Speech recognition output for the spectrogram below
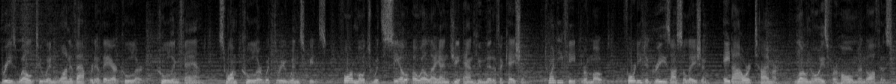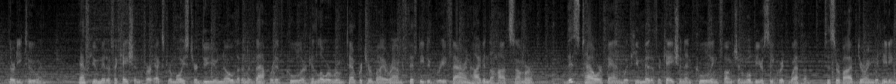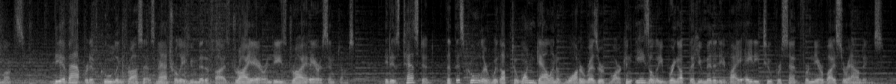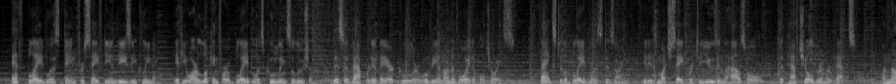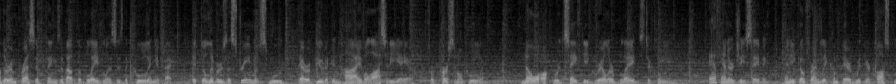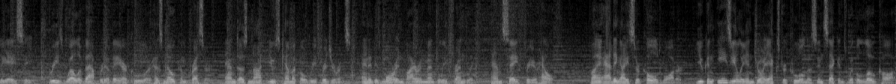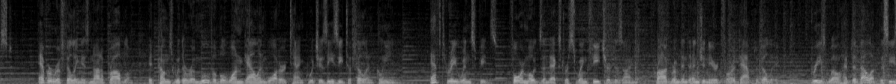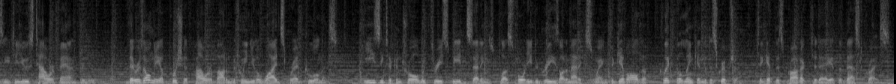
Breezewell 2-in-1 Evaporative Air Cooler, Cooling Fan, Swamp Cooler with 3 wind speeds, 4 modes with COOLANG and humidification, 20 feet remote, 40 degrees oscillation, 8-hour timer, low noise for home and office, 32 in. F humidification for extra moisture Do you know that an evaporative cooler can lower room temperature by around 50 degree Fahrenheit in the hot summer? This tower fan with humidification and cooling function will be your secret weapon to survive during the heating months. The evaporative cooling process naturally humidifies dry air and ease dry air symptoms. It is tested that this cooler with up to 1 gallon of water reservoir can easily bring up the humidity by 82% for nearby surroundings. F bladeless Dane for safety and easy cleaning. If you are looking for a bladeless cooling solution, this evaporative air cooler will be an unavoidable choice. Thanks to the bladeless design, it is much safer to use in the household that have children or pets. Another impressive things about the bladeless is the cooling effect. It delivers a stream of smooth, therapeutic and high-velocity air for personal cooling. No awkward safety grill or blades to clean. F energy saving and eco-friendly compared with your costly AC. Breezewell evaporative air cooler has no compressor and does not use chemical refrigerants and it is more environmentally friendly and safe for your health. By adding ice or cold water, you can easily enjoy extra coolness in seconds with a low cost. Ever refilling is not a problem, it comes with a removable 1-gallon water tank which is easy to fill and clean. F3 wind speeds, 4 modes and extra swing feature designed, programmed and engineered for adaptability. Breezewell have developed this easy-to-use tower fan for you. There is only a push of power bottom between you the widespread coolness. Easy to control with 3 speed settings plus 40 degrees automatic swing to give all the, click the link in the description to get this product today at the best price.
